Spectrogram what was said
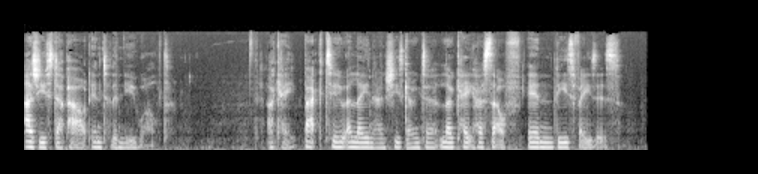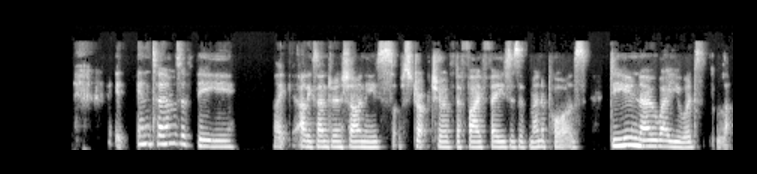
as you step out into the new world. Okay, back to Elena, and she's going to locate herself in these phases. In terms of the like Alexandra and Sjanie's sort of structure of the five phases of menopause, do you know where you would lo-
